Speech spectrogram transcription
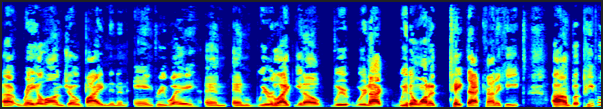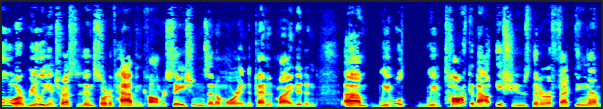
uh, rail on joe biden in an angry way and and we are like you know we're we're not we don't want to take that kind of heat. Um, but people who are really interested in sort of having conversations and are more independent minded, and um, we will we talk about issues that are affecting them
